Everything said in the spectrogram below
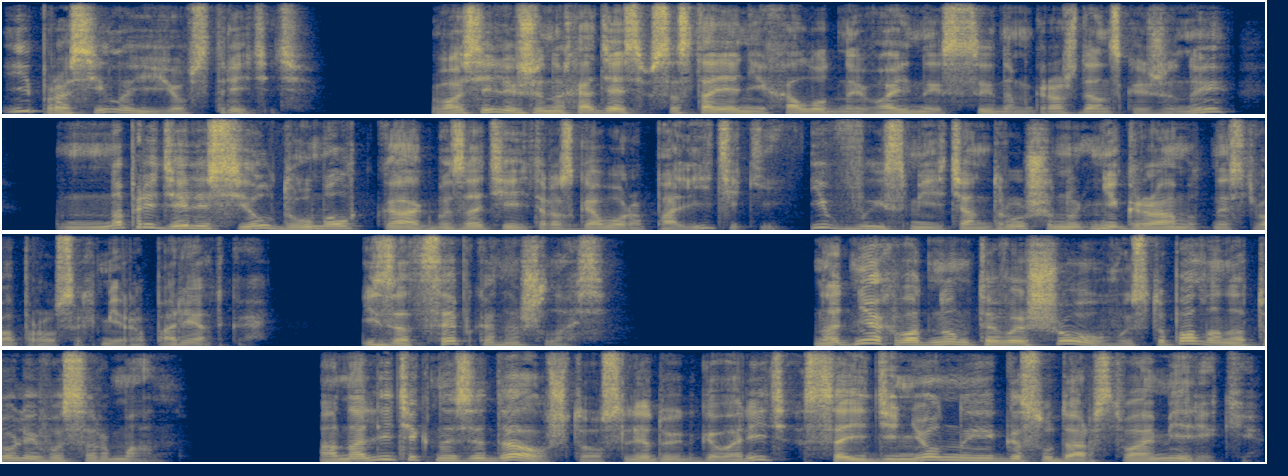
и просила ее встретить. Василий же, находясь в состоянии холодной войны с сыном гражданской жены, на пределе сил думал, как бы затеять разговор о политике и высмеять Андрушину неграмотность в вопросах миропорядка. И зацепка нашлась. На днях в одном ТВ-шоу выступал Анатолий Вассерман. Аналитик назидал, что следует говорить «Соединенные Государства Америки»,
